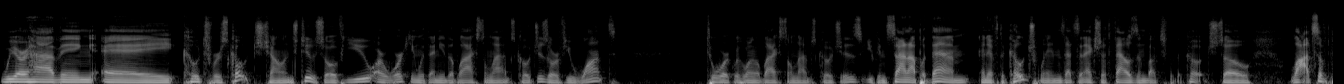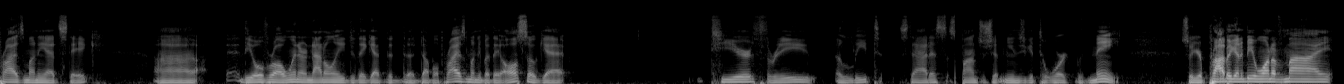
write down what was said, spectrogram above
we are having a coach versus coach challenge too. So if you are working with any of the Blackstone Labs coaches, or if you want to work with one of the Blackstone Labs coaches, you can sign up with them. And if the coach wins, that's an extra thousand bucks for the coach. So lots of prize money at stake. Uh, the overall winner, not only do they get the, the double prize money, but they also get tier three elite status sponsorship means you get to work with me. So you're probably going to be one of my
